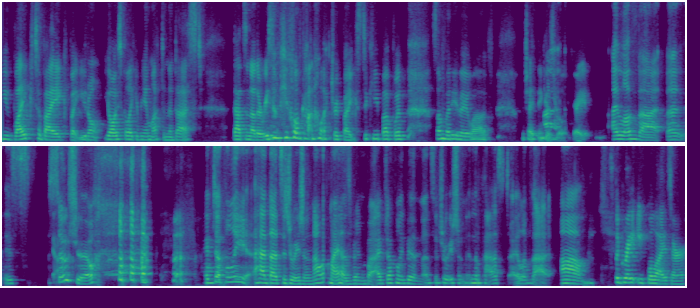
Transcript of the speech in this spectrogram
you'd like to bike, but you don't, you always feel like you're being left in the dust. That's another reason people have gotten electric bikes to keep up with somebody they love, which I think is really great. I love that. That is yeah. so true. I've definitely had that situation, not with my husband, but I've definitely been in that situation in the past. I love that. Um, it's the great equalizer.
